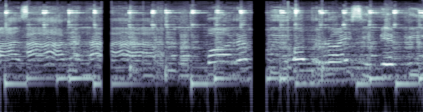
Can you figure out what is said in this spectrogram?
สารคามบอรับมืออบร้อยสิบเอ็ดปี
